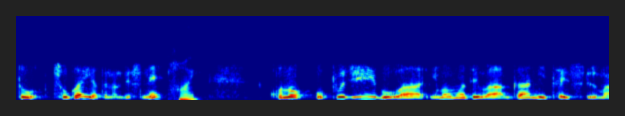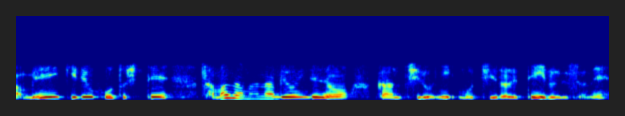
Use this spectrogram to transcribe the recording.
ト阻害薬なんですね。はい。このオプジーボは今まではがんに対するまあ免疫療法として様々な病院でのがん治療に用いられているんですよね。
